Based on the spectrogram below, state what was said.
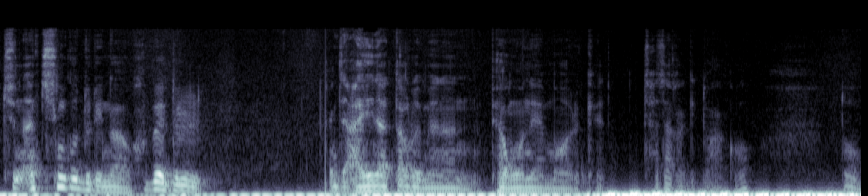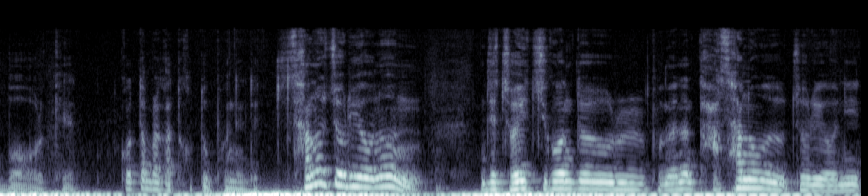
친한 친구들이나 후배들 이제 아이 낳다 그러면은 병원에 뭐 이렇게 찾아가기도 하고 또 뭐 이렇게 꽃다발 같은 것도 보는데 산후조리원은 이제 저희 직원들 보면은 다 산후조리원이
